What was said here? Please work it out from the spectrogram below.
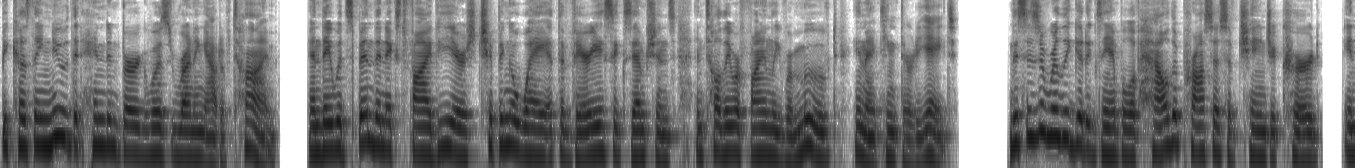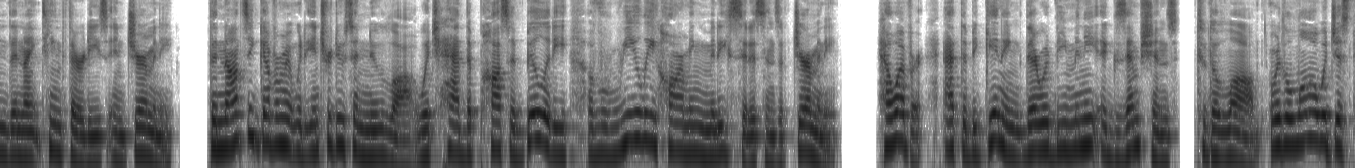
because they knew that Hindenburg was running out of time, and they would spend the next five years chipping away at the various exemptions until they were finally removed in 1938. This is a really good example of how the process of change occurred in the 1930s in Germany. The Nazi government would introduce a new law which had the possibility of really harming many citizens of Germany. However, at the beginning, there would be many exemptions to the law, or the law would just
